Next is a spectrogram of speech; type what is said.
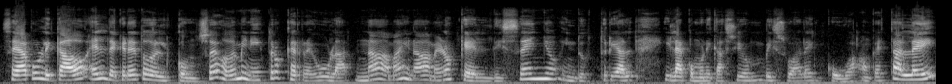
Se ha publicado el decreto del Consejo de Ministros que regula nada más y nada menos que el diseño industrial y la comunicación visual en Cuba. Aunque esta ley,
